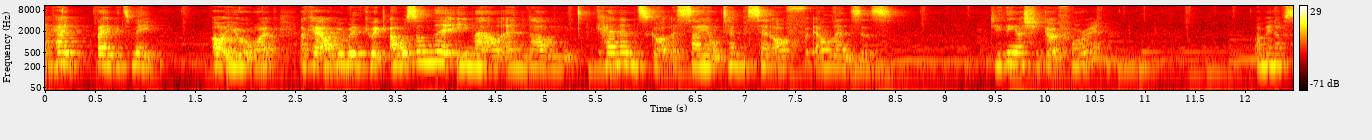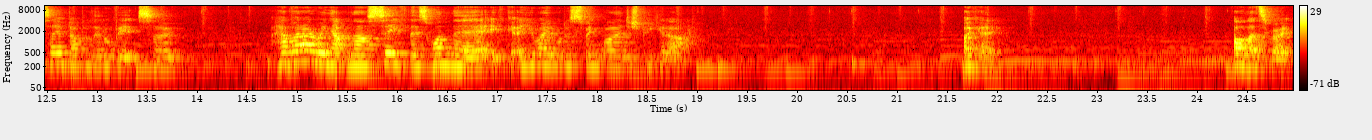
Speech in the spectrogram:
hey, babe, it's me. Oh, you're at work? Okay, I'll be really quick. I was on the email and um, Canon's got a sale, 10% off L lenses. Do you think I should go for it? I mean, I've saved up a little bit, so how about I ring up and I'll see if there's one there. If, are you able to swing by and just pick it up? Okay. Oh, that's great.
